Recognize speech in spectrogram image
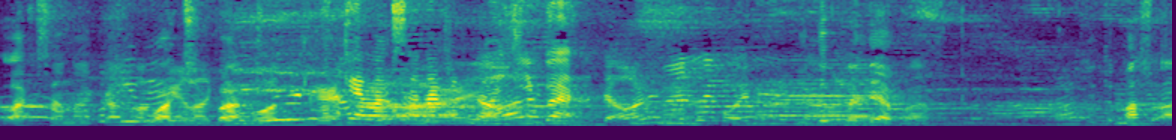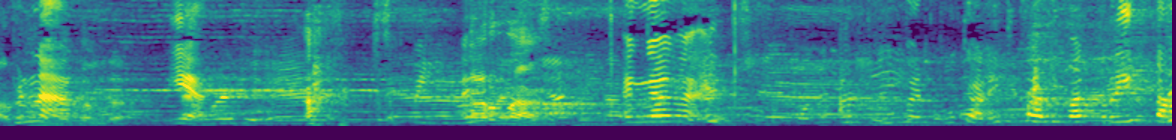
laksanakan kewajiban oke laksanakan kewajiban oleh itu poin. itu berarti apa? Itu masuk argumen benar. atau enggak? Iya. Karena? Eh, enggak enggak. Itu argumen bukan itu kalimat perintah.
